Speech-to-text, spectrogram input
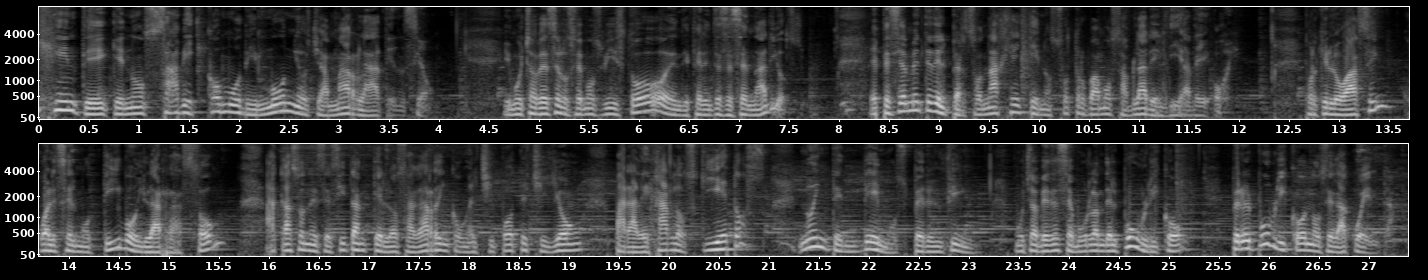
gente que no sabe cómo demonios llamar la atención. Y muchas veces los hemos visto en diferentes escenarios. Especialmente del personaje que nosotros vamos a hablar el día de hoy. ¿Por qué lo hacen? ¿Cuál es el motivo y la razón? ¿Acaso necesitan que los agarren con el chipote chillón para dejarlos quietos? No entendemos, pero en fin, muchas veces se burlan del público, pero el público no se da cuenta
